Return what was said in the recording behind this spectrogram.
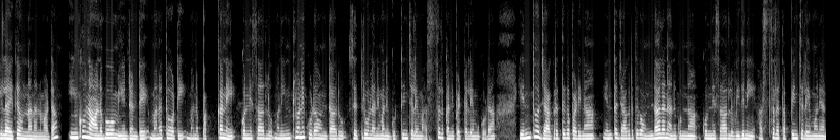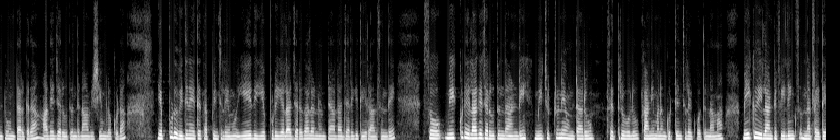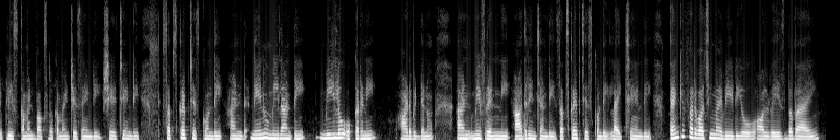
ఇలా అయితే ఉన్నానన్నమాట. ఇంకో నా అనుభవం ఏంటంటే మనతోటి మన పక్కనే కొన్నిసార్లు మన ఇంట్లోనే కూడా ఉంటారు శత్రువులని మనం గుర్తించలేము అస్సలు కనిపెట్టలేము కూడా. ఎంతో జాగ్రత్తగా పడినా ఎంత జాగ్రత్తగా ఉండాలని అనుకున్నా కొన్నిసార్లు విధిని అస్సలు తప్పించలేము అని అంటూ ఉంటారు కదా అదే జరుగుతుంది నా విషయంలో కూడా. ఎప్పుడు విధిని అయితే తప్పించలేము ఏది ఎప్పుడు ఎలా జరగాలని ఉంటే అలా జరిగి తీరాల్సిందే. సో మీకు కూడా ఇలాగే జరుగుతుందా అండి? మీ చుట్టూనే ఉంటారు శత్రువులు కానీ మనం గుర్తించలేకపోతున్నామా? మీకు ఇలాంటి ఫీలింగ్స్ ఉన్నట్లయితే ప్లీజ్ కమెంట్ బాక్స్లో కమెంట్ చేసేయండి షేర్ చేయండి సబ్స్క్రైబ్ చేసుకోండి. అండ్ నేను మీలాంటి మీలో ఒక్కరిని ఆడబిడ్డను అండ్ మీ ఫ్రెండ్ని ఆదరించండి సబ్స్క్రైబ్ చేసుకోండి లైక్ చేయండి. Thank you for watching my video. Always. Bye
